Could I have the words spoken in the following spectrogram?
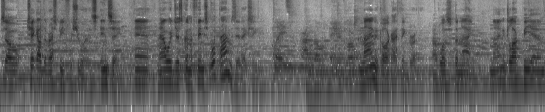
So check out the recipe for sure. It's insane. And now we're just gonna finish. What time is it actually? Late. I don't know, 8 o'clock. Nine o'clock, I think. right? Close to nine. Nine o'clock p.m.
